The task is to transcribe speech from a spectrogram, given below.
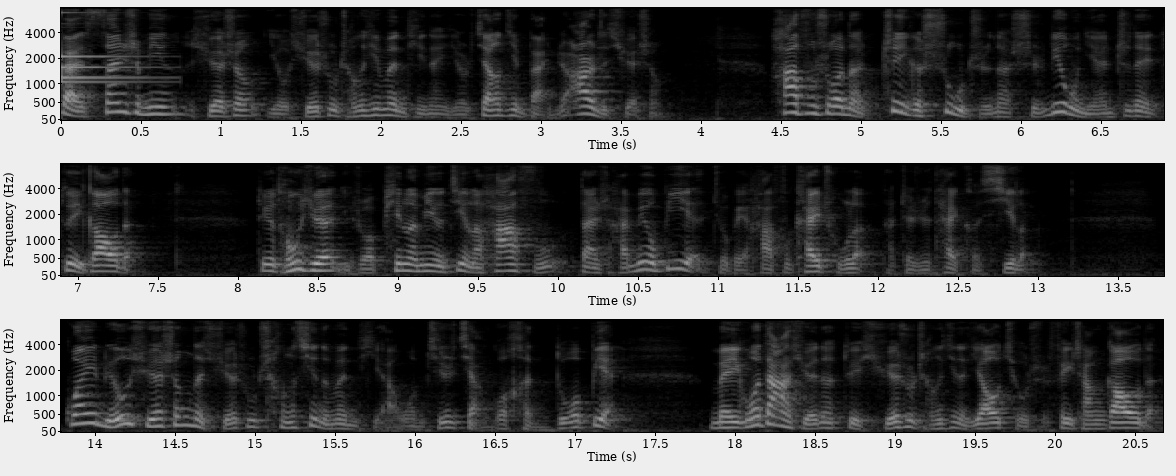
那130名学生有学术诚信问题呢，也就是将近百分之二的学生。哈佛说呢，这个数值呢是六年之内最高的。这个同学，你说拼了命进了哈佛，但是还没有毕业就被哈佛开除了，那真是太可惜了。关于留学生的学术诚信的问题啊，我们其实讲过很多遍。美国大学呢对学术诚信的要求是非常高的，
